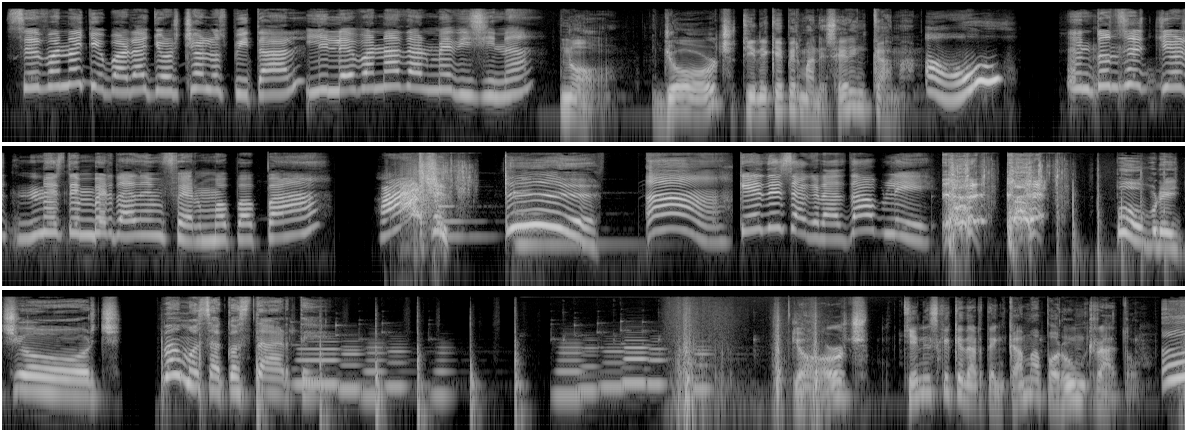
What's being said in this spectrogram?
¿Se van a llevar a George al hospital y le van a dar medicina? No, George tiene que permanecer en cama. Oh. Entonces George no está en verdad enfermo, papá. ¡Ah! ¡Ah! ¡Qué desagradable! Pobre George. Vamos a acostarte. George, tienes que quedarte en cama por un rato. No.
